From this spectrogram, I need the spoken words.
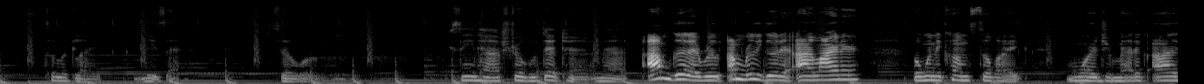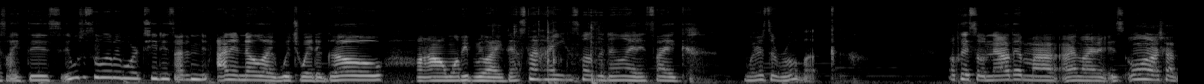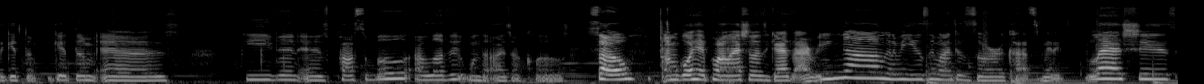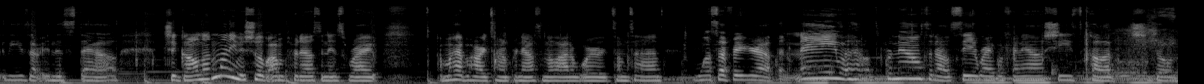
to look like this eye. So uh, you seen how I struggled that time, man. I'm good at really, I'm really good at eyeliner, but when it comes to like more dramatic eyes like this, it was just a little bit more tedious. I didn't, I didn't know like which way to go. I don't want people to be like, that's not how you're supposed to do it. It's like, where's the rule book? Okay, so now that my eyeliner is on, I try to get them, get them as even as possible. I love it when the eyes are closed. So I'm gonna go ahead and put my lashes. You guys I already know I'm gonna be using my Dulzura Cosmetic lashes. These are in the style Chigona. I'm not even sure if I'm pronouncing this right. I'm gonna have a hard time pronouncing a lot of words sometimes. Once I figure out the name and how to pronounce it, I'll say it right. But for now, she's called Chigona.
